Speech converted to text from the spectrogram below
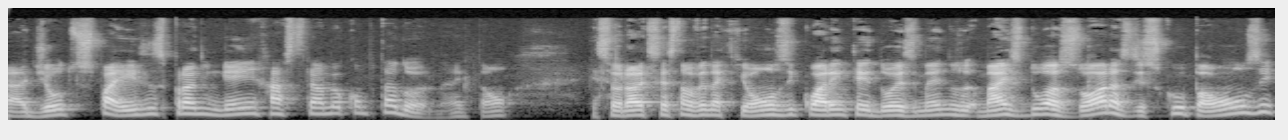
uh, de outros países para ninguém rastrear meu computador, né? Então esse horário que vocês estão vendo aqui, 11h42 menos, mais duas horas, desculpa, 11,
